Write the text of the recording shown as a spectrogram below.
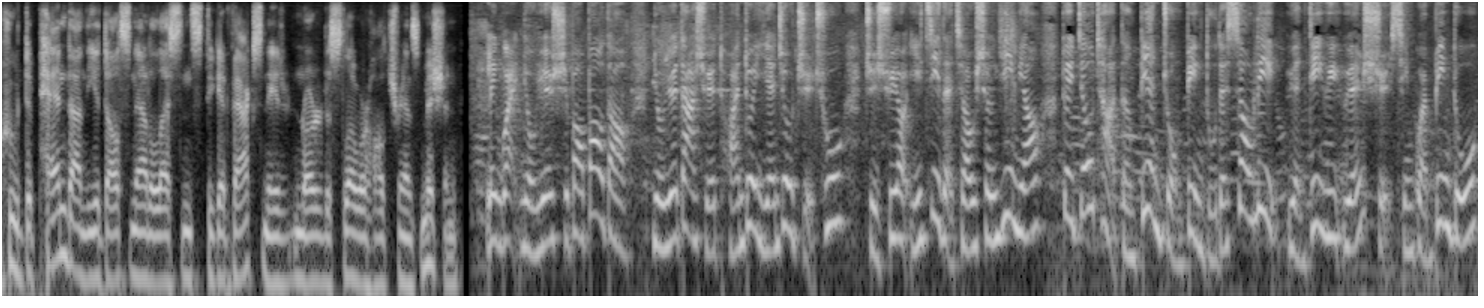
who depend on the adults and adolescents to get vaccinated in order to slow or halt transmission. 另外，《纽约时报》报道，纽约大学团队研究指出，只需要一剂的胶生疫苗，对 Delta 等变种病毒的效力远低于原始新冠病毒，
